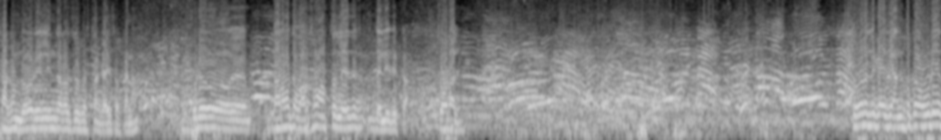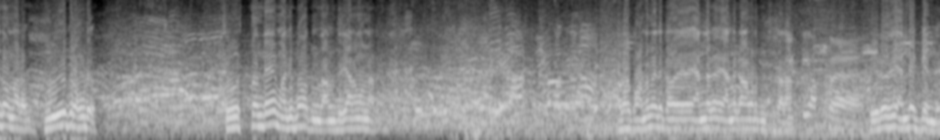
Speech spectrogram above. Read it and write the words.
సగం దూరం వెళ్ళిన తర్వాత చూపిస్తాం గైస్ ఓకేనా? ఇప్పుడు తర్వాత వర్షం వస్తుంది లేదు తెలియదు ఇక. చూడాలి. చూడండి గైస్ ఎంత క్రౌడ్ అయితే ఉన్నారు. ఫుల్ క్రౌడ్ చూస్తుంటే మర్చిపోతుంది. అంత జనం ఉన్నారు. అక్కడ కొండ మీద ఎండ ఎండ కనబడుతుంది uh, ఈరోజు ఎండ ఎక్కింది.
